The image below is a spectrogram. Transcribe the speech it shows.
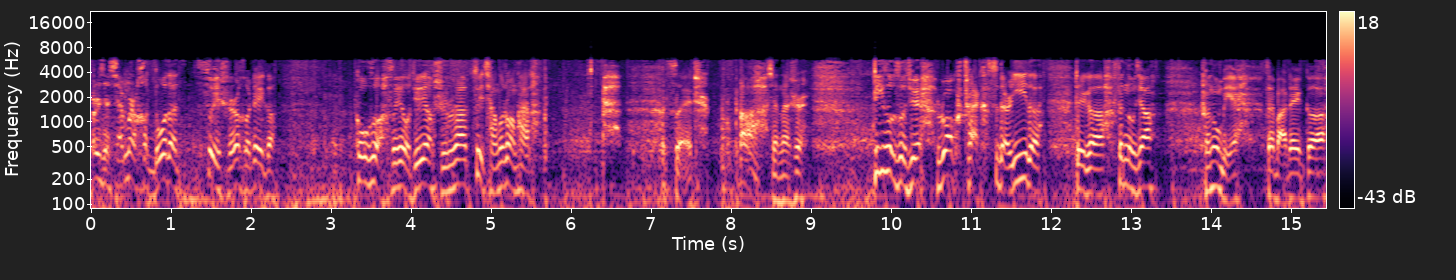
而且前面很多的碎石和这个沟壑，所以我决定要使出它最强的状态了。四 H 啊，现在是。低速四驱 Rock Track 4.1的这个分动箱传动比，再把这个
